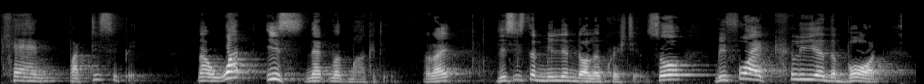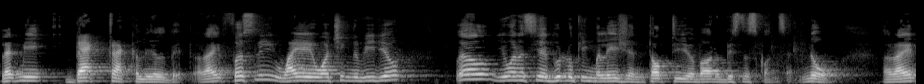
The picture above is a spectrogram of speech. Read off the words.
can participate. Now, what is network marketing? All right, this is the million dollar question. So, before I clear the board, let me backtrack a little bit. All right, firstly, why are you watching the video? Well, you want to see a good looking Malaysian talk to you about a business concept. No. All right,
